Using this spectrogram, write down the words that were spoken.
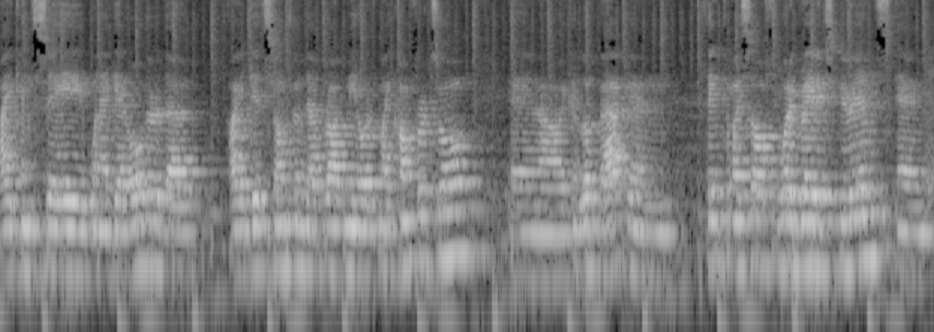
I can say when I get older that I did something that brought me out of my comfort zone. And uh, I can look back and think to myself, what a great experience. And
